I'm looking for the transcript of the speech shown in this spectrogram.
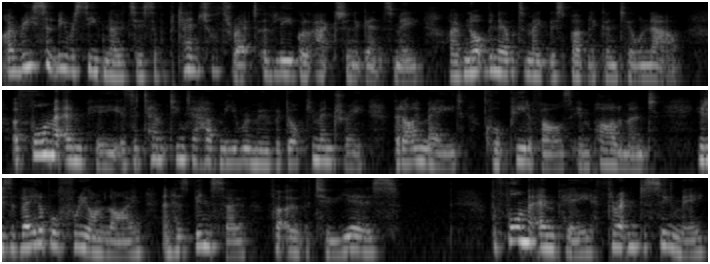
I recently received notice of a potential threat of legal action against me. I have not been able to make this public until now. A former MP is attempting to have me remove a documentary that I made called Paedophiles in Parliament. It is available free online and has been so for over two years. The former MP threatened to sue me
